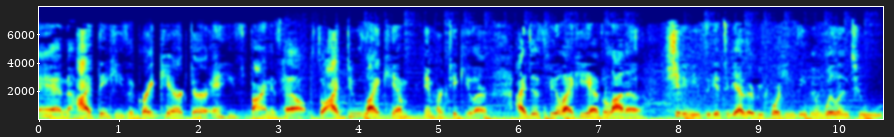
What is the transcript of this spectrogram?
and I think he's a great character and he's fine as hell. So I do like him in particular. I just feel like he has a lot of shit he needs to get together before he's even willing to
